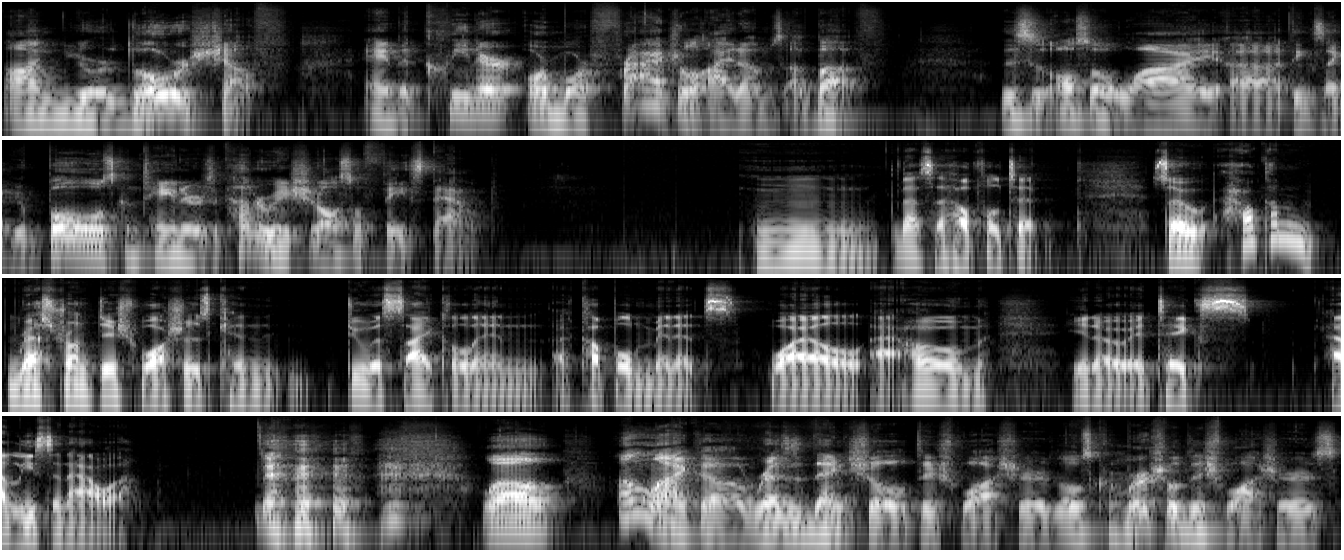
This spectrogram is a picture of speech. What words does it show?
on your lower shelf and the cleaner or more fragile items above. This is also why uh, things like your bowls, containers, and cutlery should also face down. Mm, that's a helpful tip. So, how come restaurant dishwashers can do a cycle in a couple minutes while at home, you know, it takes at least an hour? well, unlike a residential dishwasher, those commercial dishwashers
